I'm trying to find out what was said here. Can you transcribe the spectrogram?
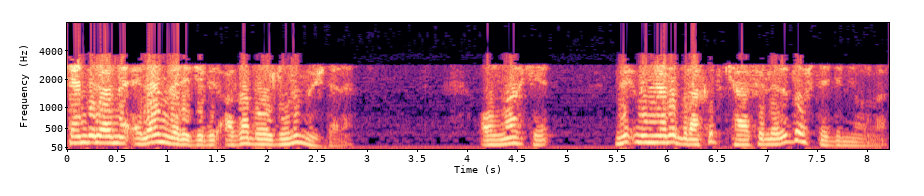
kendilerine elem verici bir azap olduğunu müjdele. Onlar ki müminleri bırakıp kafirleri dost ediniyorlar.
